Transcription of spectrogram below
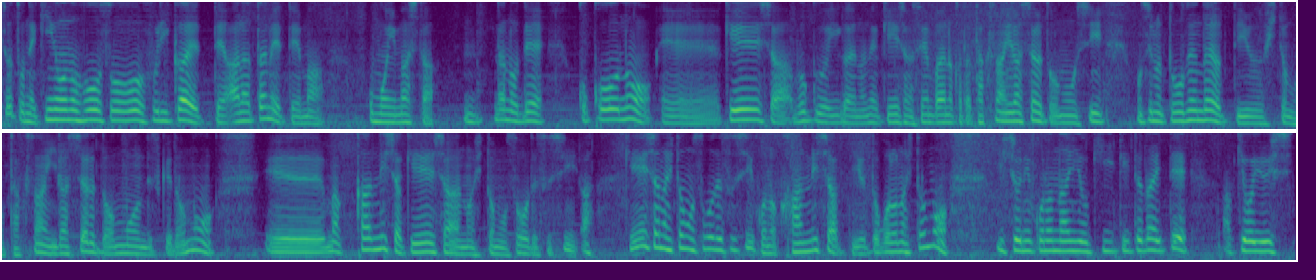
ちょっとね昨日の放送を振り返って改めてまあ思いました。うん、なのでここの、えー、経営者僕以外のね経営者の先輩の方たくさんいらっしゃると思うしもちろん当然だよっていう人もたくさんいらっしゃると思うんですけども、えー、まあ、管理者経営者の人もそうですしあ経営者の人もそうですしこの管理者っていうところの人も一緒にこの内容を聞いていただいて共有し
